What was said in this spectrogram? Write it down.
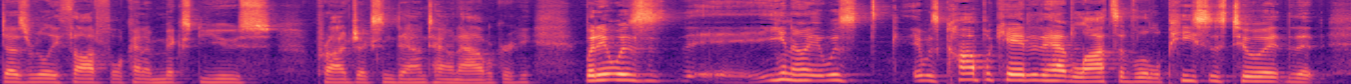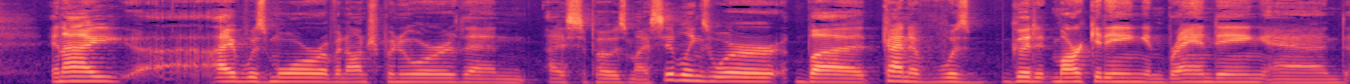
does really thoughtful kind of mixed use projects in downtown Albuquerque. But it was, you know, it was it was complicated. It had lots of little pieces to it that, and I I was more of an entrepreneur than I suppose my siblings were, but kind of was good at marketing and branding and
